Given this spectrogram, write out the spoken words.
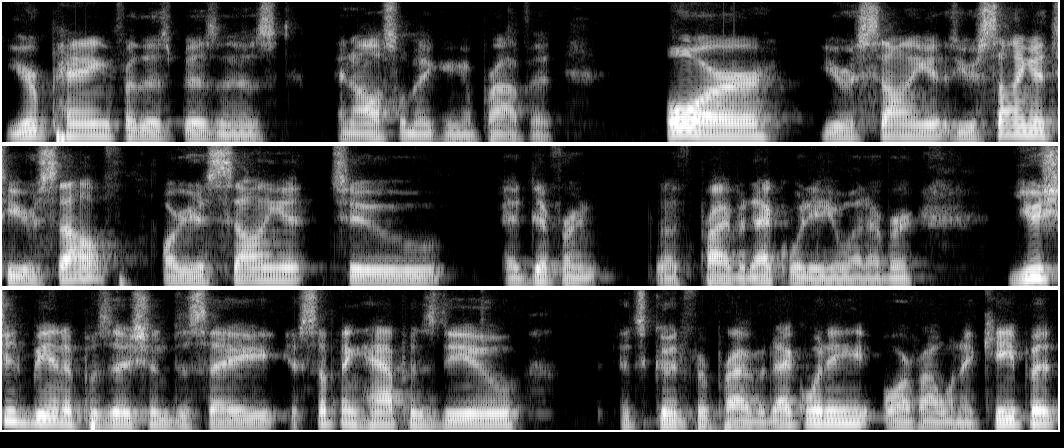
You're paying for this business and also making a profit. Or you're selling it you're selling it to yourself or you're selling it to a different uh, private equity or whatever. You should be in a position to say if something happens to you it's good for private equity or if i want to keep it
